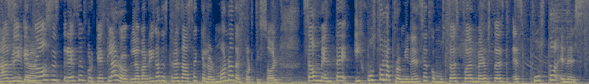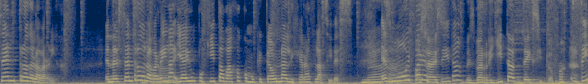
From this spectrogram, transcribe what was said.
Ah, Así que no se estresen porque claro, la barriga de estrés hace que la hormona del cortisol se aumente y justo la prominencia, como ustedes pueden ver, ustedes es justo en el centro de la barriga. En el centro de la barriga y hay un poquito abajo como que queda una ligera flacidez. es muy O sea, es- parecida. es, barriguita de éxito. Sí,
